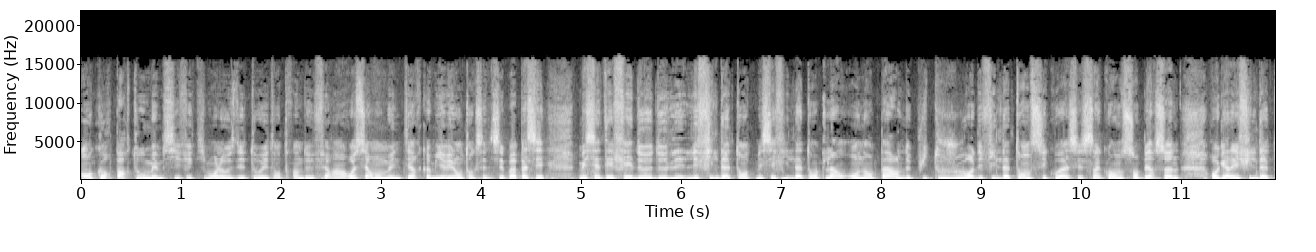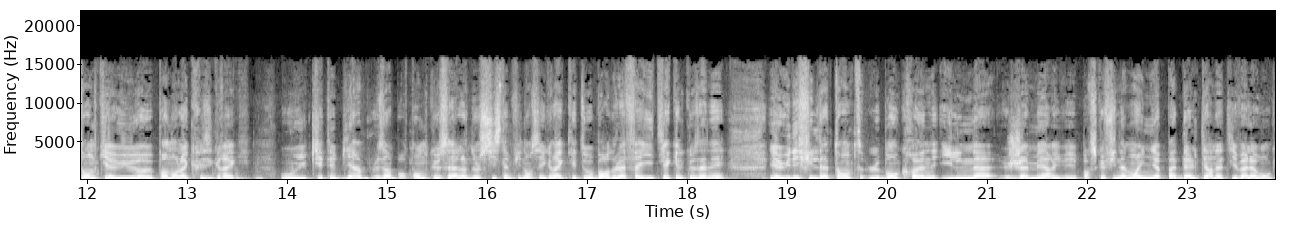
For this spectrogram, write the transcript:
encore partout, même si effectivement la hausse des taux est en train de faire un resserrement monétaire comme il y avait longtemps que ça ne s'est pas passé. Mais cet effet de, de les les files d'attente, mais ces files d'attente-là, on en parle depuis toujours. Des files d'attente, c'est quoi? C'est 50, 100 personnes. Regardez les files d'attente qu'il y a eu euh, pendant la crise grecque, où, qui étaient bien plus importantes que ça, là, dans le système financier grec, qui était au bord de la faillite il y a quelques années. Il y a eu des files d'attente. Le bank run, il n'a jamais arrivé, parce que finalement, il n'y a pas d'alternative à la banque.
